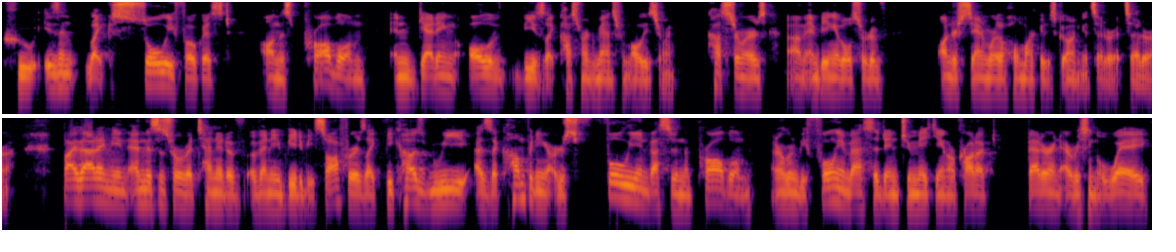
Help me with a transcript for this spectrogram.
who isn't like solely focused on this problem and getting all of these like customer demands from all these different customers um, and being able to sort of understand where the whole market is going, et cetera, et cetera. By that, I mean, and this is sort of a tenet of, of any B2B software is like because we as a company are just fully invested in the problem and are going to be fully invested into making our product better in every single way,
